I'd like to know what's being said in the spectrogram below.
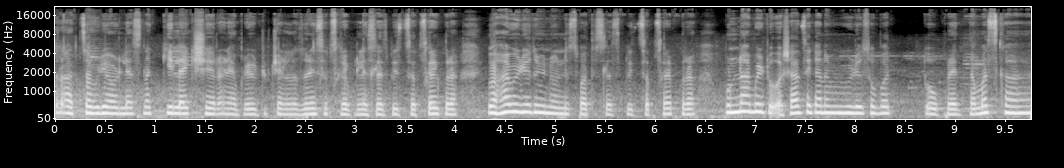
तर आजचा व्हिडिओ आवडल्यास नक्की लाईक शेअर आणि आपल्या यूट्यूब चॅनल अजूनही सबस्क्राईब केले असल्यास प्लीज सबस्क्राईब करा. किंवा हा व्हिडिओ तुम्ही नवीनच पाहत असल्यास प्लीज सबस्क्राईब करा. पुन्हा भेटू अशाच एका नवीन व्हिडिओसोबत. तोपर्यंत नमस्कार.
